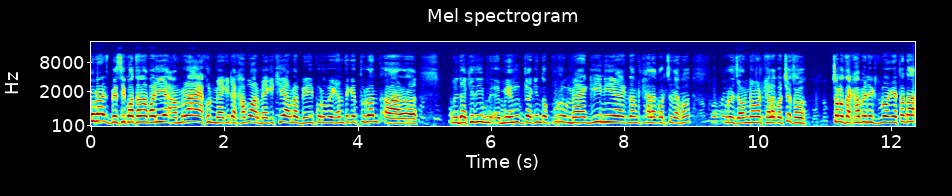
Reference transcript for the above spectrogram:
তো গাইজ বেশি কথা না বাড়িয়ে আমরা এখন ম্যাগিটা খাব আর ম্যাগি খেয়ে আমরা বেরিয়ে পড়ব এখান থেকে তুরন্ত। আর আমি দেখি দিই মেহবুবদা কিন্তু পুরো ম্যাগি নিয়ে একদম খেলা করছে, দেখো। পুরো জমজমাট খেলা করছে, তো চলো দেখাবে নেক্সট ব্লগে টাটা।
